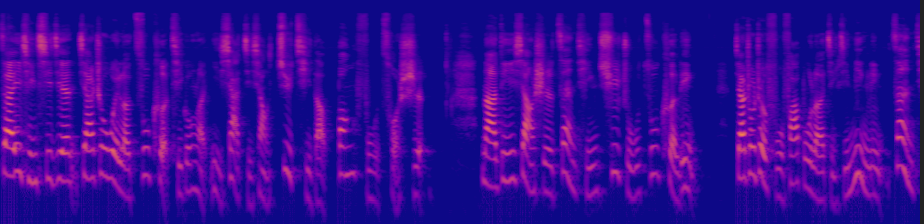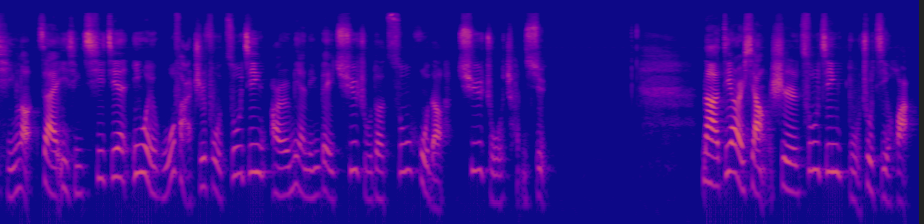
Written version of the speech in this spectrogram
在疫情期间，加州为了租客提供了以下几项具体的帮扶措施。那第一项是暂停驱逐租客令，加州政府发布了紧急命令，暂停了在疫情期间因为无法支付租金而面临被驱逐的租户的驱逐程序。那第二项是租金补助计划。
